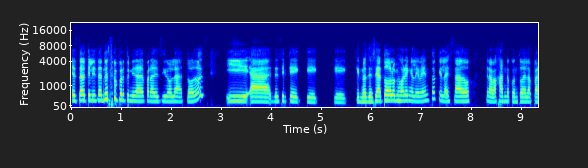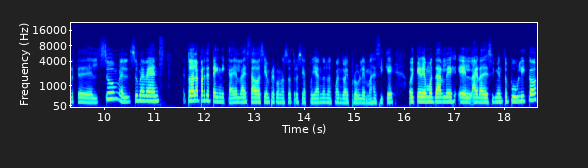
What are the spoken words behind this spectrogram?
está utilizando esta oportunidad para decir hola a todos y ah, decir que, que, que, que nos desea todo lo mejor en el evento, que él ha estado trabajando con toda la parte del Zoom, el Zoom Events, toda la parte técnica. Él ha estado siempre con nosotros y apoyándonos cuando hay problemas. Así que hoy queremos darle el agradecimiento público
